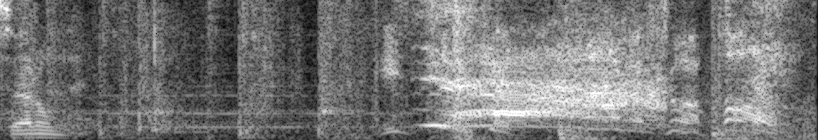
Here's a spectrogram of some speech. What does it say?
Settlement. He's him to a pulp!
